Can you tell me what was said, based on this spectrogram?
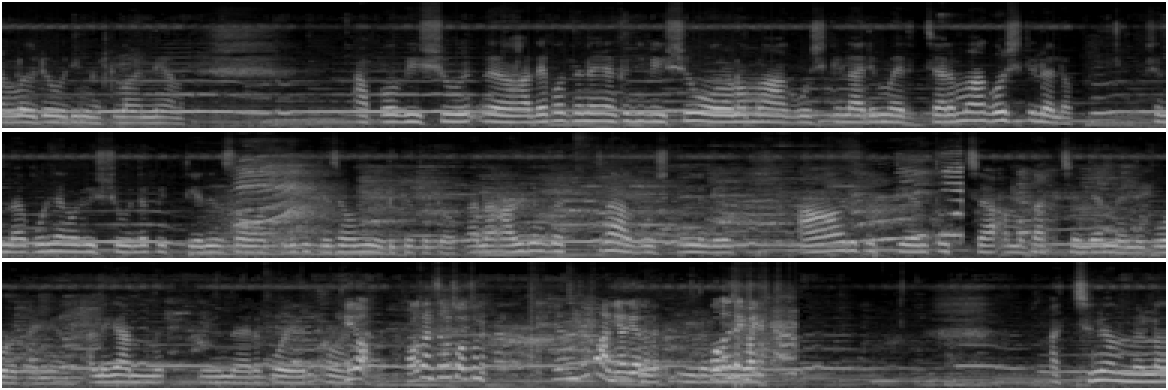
ഞങ്ങൾ ഒരു ഒരു ഇങ്ങോട്ടുള്ള തന്നെയാണ്. അപ്പോൾ വിഷു അതേപോലെ തന്നെ ഞങ്ങൾക്ക് ഇനി വിഷു ഓണം നമ്മൾ ആഘോഷിക്കില്ല ആരും മരിച്ചാലും ആഘോഷിക്കില്ലല്ലോ. പക്ഷെ എന്നാൽ കൂടി ഞങ്ങൾ വിഷുവിന്റെ പിറ്റേ ദിവസം ഓണത്തിൽ പിറ്റേ ദിവസം നമ്മൾ വീട്ടിൽ എത്തിട്ടോ. കാരണം അത് നമുക്ക് എത്ര ആഘോഷിക്കുന്നില്ലെങ്കിലും ആ ഒരു പിറ്റേന്നത്തെ തുച്ച നമുക്ക് അച്ഛന്റെ അമ്മേന്റെ കൂടെ തന്നെയാണ്. അല്ലെങ്കിൽ അന്ന് വൈകുന്നേരം പോയാലും അങ്ങനെ അച്ഛനും അമ്മയുള്ള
